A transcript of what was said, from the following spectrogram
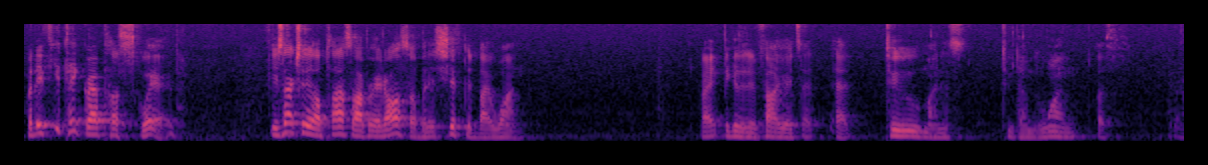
But if you take grad plus squared, it's actually a Laplace operator also, but it's shifted by one, right? Because it evaluates at, at 2 minus 2 times 1 plus 0.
